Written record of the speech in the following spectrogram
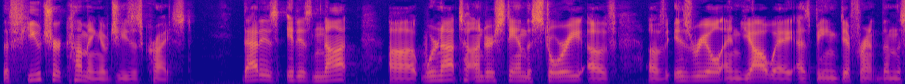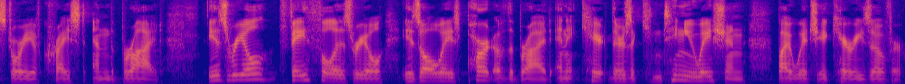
the future coming of Jesus Christ. That is, it is not, uh, we're not to understand the story of, of Israel and Yahweh as being different than the story of Christ and the bride. Israel, faithful Israel, is always part of the bride, and it there's a continuation by which it carries over.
